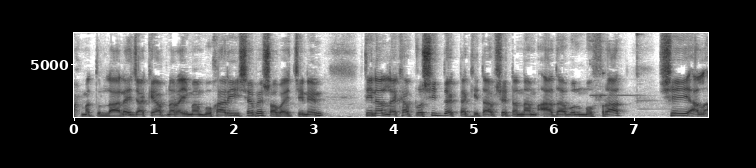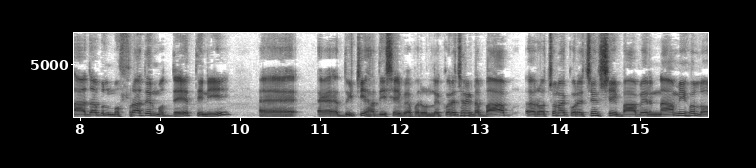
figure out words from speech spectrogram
রহমতুল্লাহ আলাই যাকে আপনারা ইমাম বুখারি হিসেবে সবাই চেনেন। তিনার লেখা প্রসিদ্ধ একটা কিতাব, সেটার নাম আদাবুল মুফরাদ। সেই আল আদাবুল মুফরাদের মধ্যে তিনি দুইটি হাদিস এই ব্যাপারে উল্লেখ করেছেন। একটা বাব রচনা করেছেন, সেই বাবের নামই হলো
